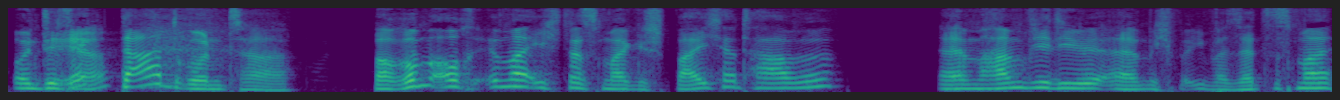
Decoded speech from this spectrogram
Und direkt darunter, warum auch immer ich das mal gespeichert habe, ähm, haben wir die, ähm, ich übersetze es mal,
